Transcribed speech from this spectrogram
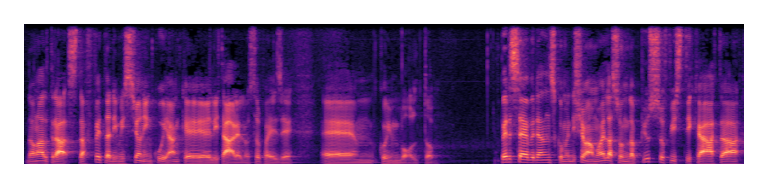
da un'altra staffetta di missioni in cui anche l'Italia, il nostro paese, è mm, coinvolto. Perseverance, come dicevamo, è la sonda più sofisticata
